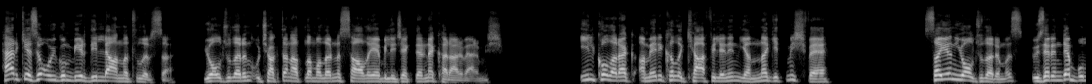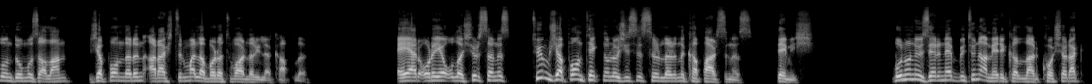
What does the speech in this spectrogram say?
Herkese uygun bir dille anlatılırsa, yolcuların uçaktan atlamalarını sağlayabileceklerine karar vermiş. İlk olarak Amerikalı kafilenin yanına gitmiş ve Sayın yolcularımız, üzerinde bulunduğumuz alan Japonların araştırma laboratuvarlarıyla kaplı. Eğer oraya ulaşırsanız tüm Japon teknolojisi sırlarını kaparsınız, demiş. Bunun üzerine bütün Amerikalılar koşarak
